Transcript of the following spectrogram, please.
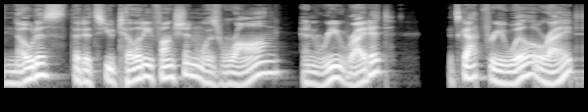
notice that its utility function was wrong and rewrite it? It's got free will, right?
